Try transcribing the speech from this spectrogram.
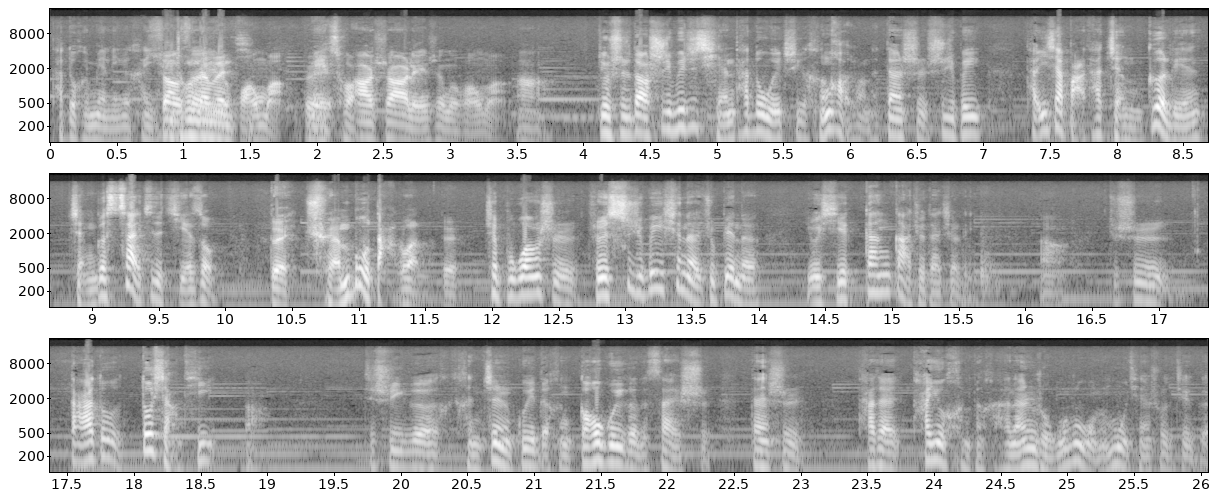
他都会面临一个很严重的问题。皇马，没错，二十二连胜的皇马啊，就是到世俱杯之前，他都维持一个很好的状态，但是世俱杯他一下把他整个连整个赛季的节奏，对，全部打乱了。对，这不光是，所以世俱杯现在就变得有一些尴尬，就在这里，啊。就是大家都都想踢啊，这是一个很正规的、很高规格的赛事，但是它在他又很很难融入我们目前说的这个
